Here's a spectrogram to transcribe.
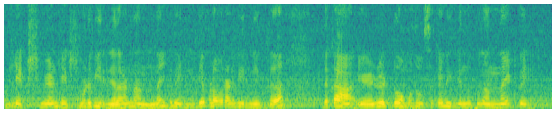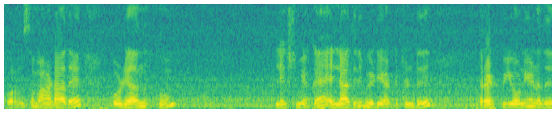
ഇത് ലക്ഷ്മിയാണ്. ലക്ഷ്മിയുടെ വിരിഞ്ഞതാണ്. നന്നായിട്ട് വലിയ ഫ്ലവറാണ് വിരിഞ്ഞ് നിൽക്കുക. ഇതൊക്കെ ഏഴ് എട്ട് ഒമ്പത് ദിവസമൊക്കെ വിരിഞ്ഞ് നിൽക്കും. നന്നായിട്ട് കുറേ ദിവസം വാടാതെ കൊഴിയാതെ നിൽക്കും. ലക്ഷ്മിയൊക്കെ എല്ലാത്തിനും വീഡിയോ ഇട്ടിട്ടുണ്ട് റെഡ് പിയോണിയാണിത്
